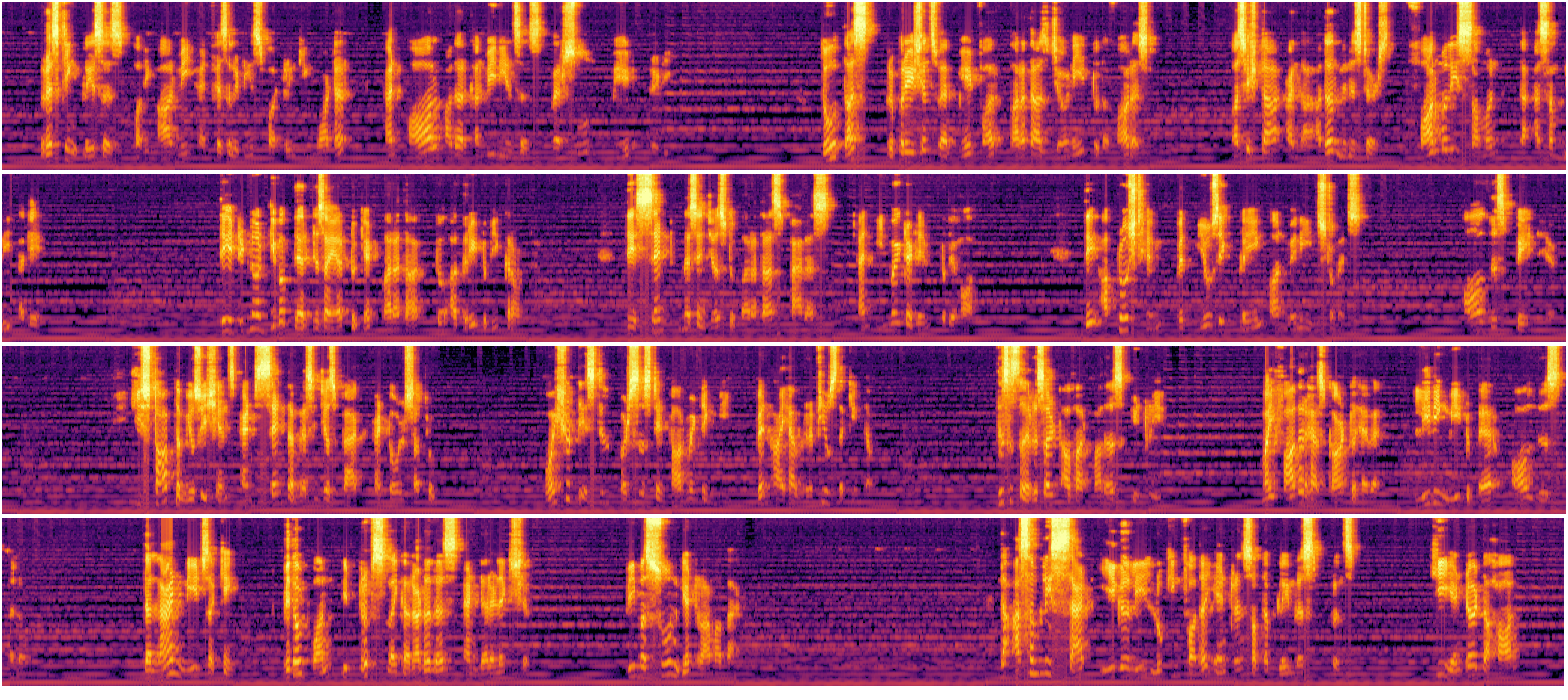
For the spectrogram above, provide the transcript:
resting places for the army and facilities for drinking water, and all other conveniences were soon made ready. Though thus preparations were made for Bharata's journey to the forest, Vasishta and the other ministers formally summoned the assembly again. They did not give up their desire to get Bharata to agree to be crowned. They sent messengers to Bharata's palace and invited him to the hall. They approached him with music playing on many instruments. All this pained him. He stopped the musicians and sent the messengers back and told Shatrugna, Why should they still persist in tormenting me when I have refused the kingdom? This is the result of our mother's intrigue. My father has gone to heaven, leaving me to bear all this alone. The land needs a king. Without one, it drifts like a rudderless and derelict ship. We must soon get Rama back. The assembly sat eagerly looking for the entrance of the blameless prince. He entered the hall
